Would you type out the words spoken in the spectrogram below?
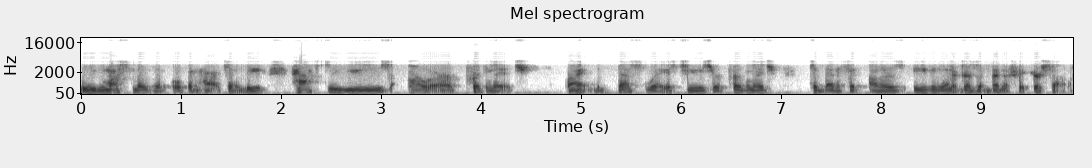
We must live with open hearts and we have to use our privilege, right? The best way is to use your privilege to benefit others, even when it doesn't benefit yourself.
